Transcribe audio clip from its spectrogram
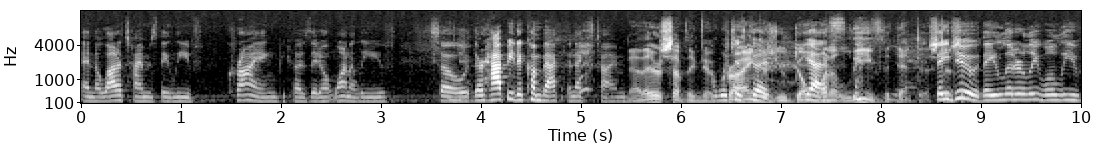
and a lot of times they leave crying because they don't want to leave. So they're happy to come back the next time. Now there's something new. Which Crying because you don't Yes. want to leave the dentist. They is it? do. They literally will leave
